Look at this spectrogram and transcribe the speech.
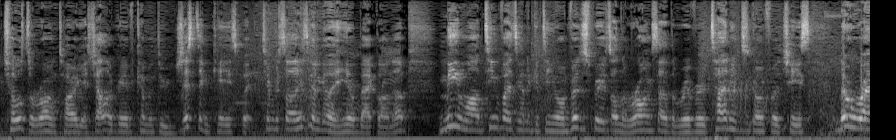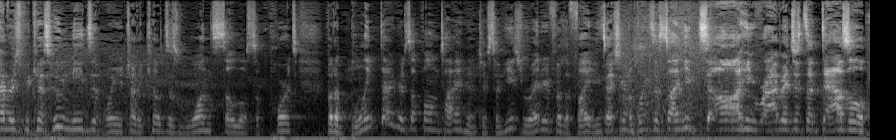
chose the wrong target. Shallow Grave coming through just in case, but Timbersaw, he's gonna go and heal back on up. Meanwhile, team fight's gonna continue on. Wind Spirit's on the wrong side of the river. Tidehunter's going for a chase. No Ravage because who needs it when you're trying to kill just one solo support? But a Blink Dagger's up on Tidehunter, so he's ready for the fight. He's actually gonna blink this side. He, ah, he Ravage just a dazzle.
